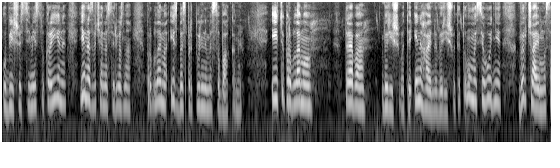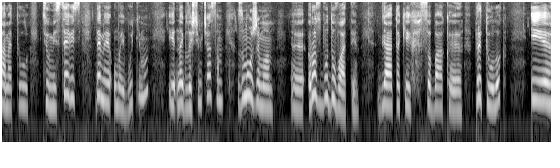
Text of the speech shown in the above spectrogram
у більшості міст України є надзвичайно серйозна проблема із безпритульними собаками. І цю проблему треба вирішувати і негайно вирішувати. Тому ми сьогодні вивчаємо саме ту цю місцевість, де ми у майбутньому і найближчим часом зможемо е, розбудувати для таких собак е, притулок. І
